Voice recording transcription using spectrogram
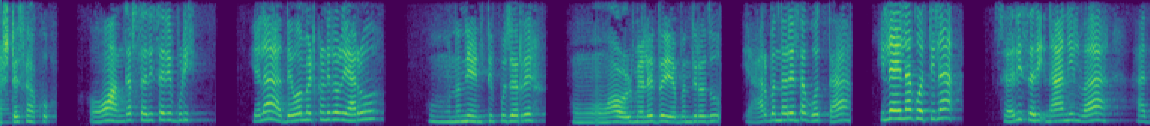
ಅಷ್ಟೇ ಸಾಕು. ಓ, ಹಂಗಾರೆ ಸರಿ ಸರಿ ಬಿಡಿ. ಎಲ್ಲ ದೆವ್ವ ಮೆಟ್ಕೊಂಡಿರೋರು ಯಾರು? ನನ್ನ ಹೆಂಡತಿ ಪೂಜಾರಿ ಅವಳ ಮೇಲೆ ದಯ್ಯ ಬಂದಿರೋದು. ಯಾರು ಬಂದಾರೆ ಅಂತ ಗೊತ್ತಾ? ಇಲ್ಲ ಇಲ್ಲ, ಗೊತ್ತಿಲ್ಲ. ಸರಿ ಸರಿ, ನಾನಿಲ್ವಾ? ಅದು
